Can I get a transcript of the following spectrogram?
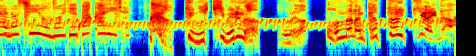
ゃん楽しい思い出ばかりで。勝手に決めるな。俺は女なんか大嫌いだ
